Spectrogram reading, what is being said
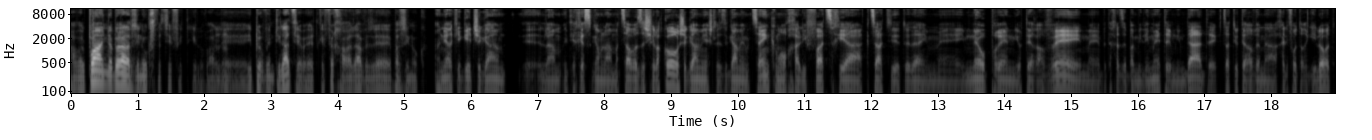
אבל פה אני מדבר על הזינוק ספציפית, כאילו, ועל Mhm. אה, היפרוונטילציה והתקפי חרדה וזה בזינוק. אני רק אגיד שגם, אה, אתייחס גם למצב הזה של הקור, שגם יש לזה גם אמצעים, כמו חליפת שחייה קצת, אתה יודע, עם, אה, עם ניאופרן יותר עבה, עם, בטח זה במילימטרים נמדד, קצת יותר עבה מהחליפות הרגילות.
